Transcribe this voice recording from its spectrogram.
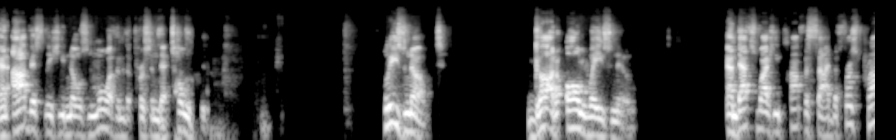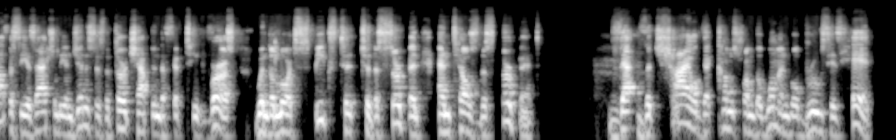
And obviously, he knows more than the person that told you. Please note, God always knew. And that's why he prophesied. The first prophecy is actually in Genesis, the third chapter, in the 15th verse, when the Lord speaks to, to the serpent and tells the serpent that the child that comes from the woman will bruise his head.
